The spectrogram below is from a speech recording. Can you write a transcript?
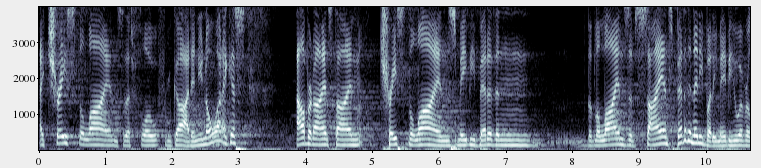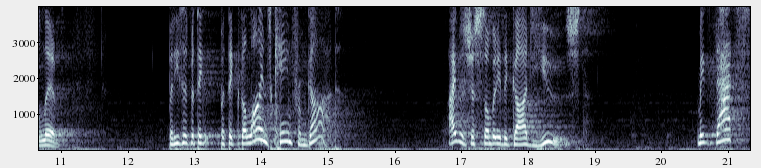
I trace the lines that flow from God. And you know what? I guess Albert Einstein traced the lines maybe better than the, the lines of science, better than anybody maybe who ever lived. But he says, but, they, but they, the lines came from God. I was just somebody that God used. I mean, that's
